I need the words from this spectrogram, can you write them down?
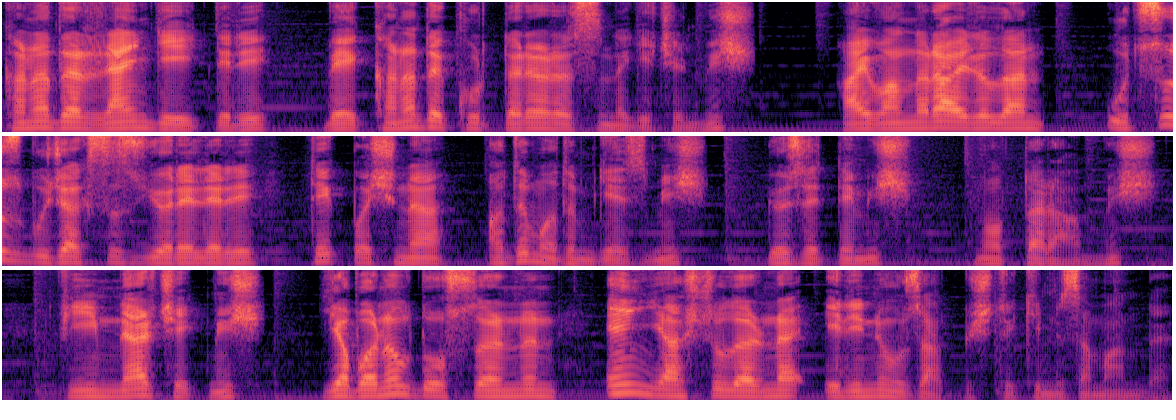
Kanada ren geyikleri ve Kanada kurtları arasında geçirmiş, hayvanlara ayrılan uçsuz bucaksız yöreleri tek başına adım adım gezmiş, gözetlemiş, notlar almış, filmler çekmiş, yabanıl dostlarının en yaşlılarına elini uzatmıştı kimi zamanda.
